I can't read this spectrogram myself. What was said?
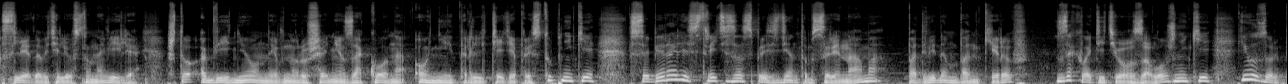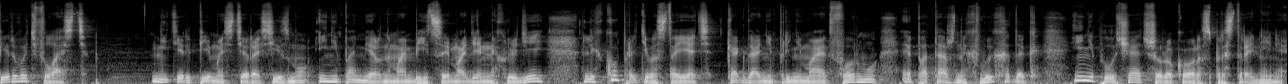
Следователи установили, что обвиненные в нарушении закона о нейтралитете преступники собирались встретиться с президентом Суринама под видом банкиров, захватить его в заложники и узурпировать власть – нетерпимости расизму и непомерным амбициям отдельных людей легко противостоять, когда они принимают форму эпатажных выходок и не получают широкого распространения.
